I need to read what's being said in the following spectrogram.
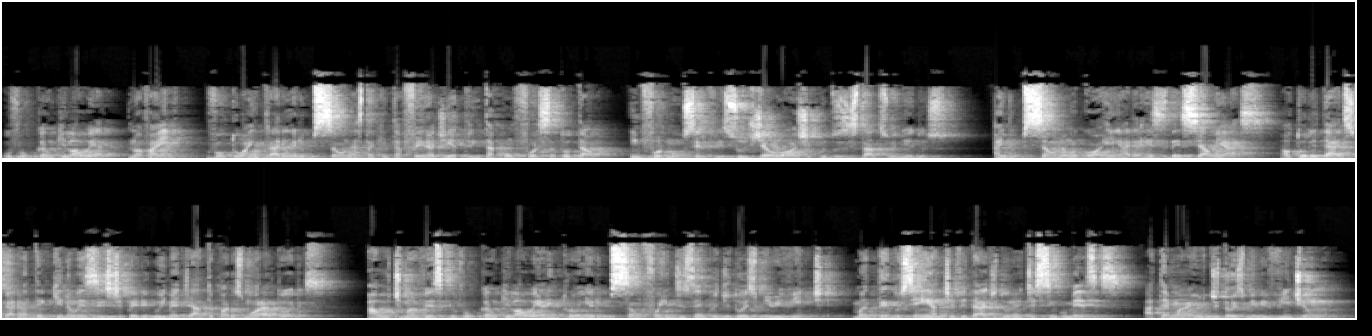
O vulcão Kilauea, no Havaí, voltou a entrar em erupção nesta quinta-feira, dia 30, com força total, informou o Serviço Geológico dos Estados Unidos. A erupção não ocorre em área residencial e as autoridades garantem que não existe perigo imediato para os moradores. A última vez que o vulcão Kilauea entrou em erupção foi em dezembro de 2020, mantendo-se em atividade durante cinco meses, até maio de 2021.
